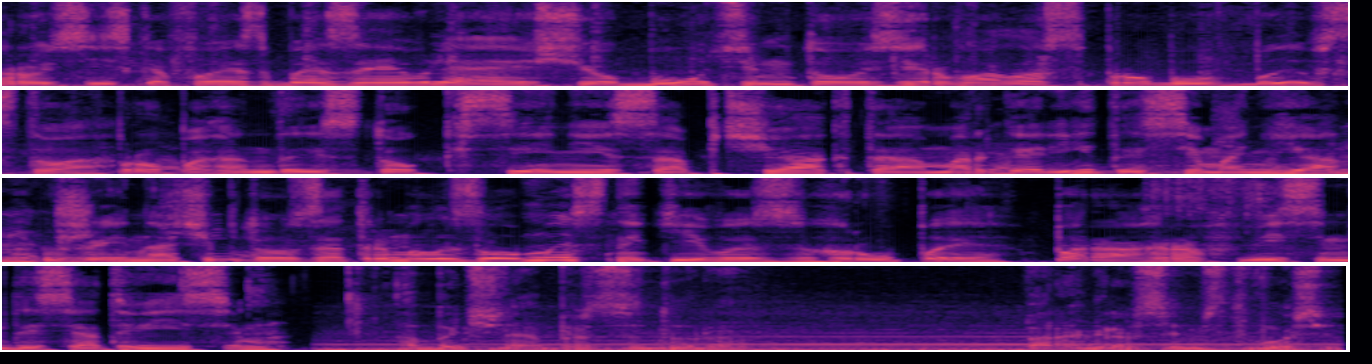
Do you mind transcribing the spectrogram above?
Російська ФСБ заявляє, що буцімто зірвала спробу вбивства пропагандисток Ксенії Сапчак та Маргаріти Сіманьян. Вже й, начебто, затримали зловмисників із групи Параграф 88. Обычная процедура. Параграф 78.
